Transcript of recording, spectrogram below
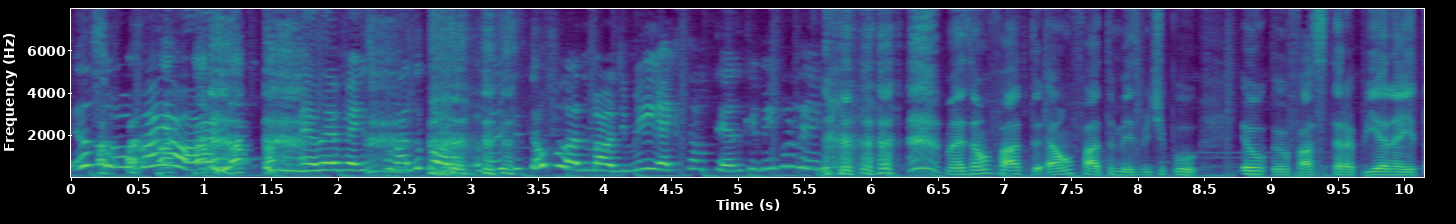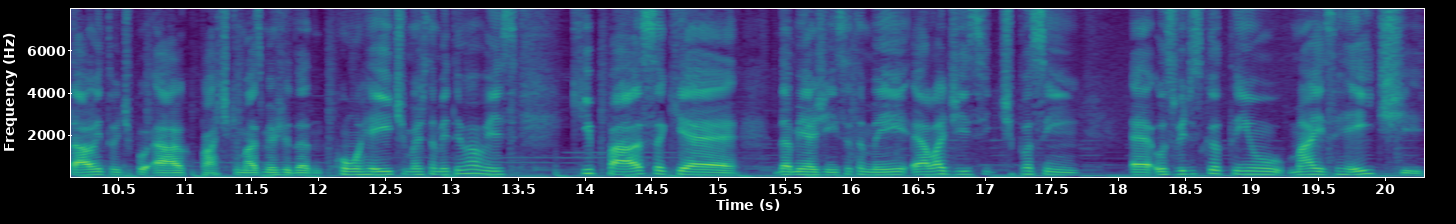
Eu sou a maior. Aí eu levei isso pro lado bom. Eu falei, se estão falando mal de mim, é que estão tendo que me engolir. Mas é um fato, é um fato mesmo, tipo, eu, eu faço terapia, né, e tal, então, tipo, a parte que mais me ajuda com o hate, mas também tem uma vez que passa, que é da minha agência também, ela disse, tipo assim, é, os vídeos que eu tenho mais hate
